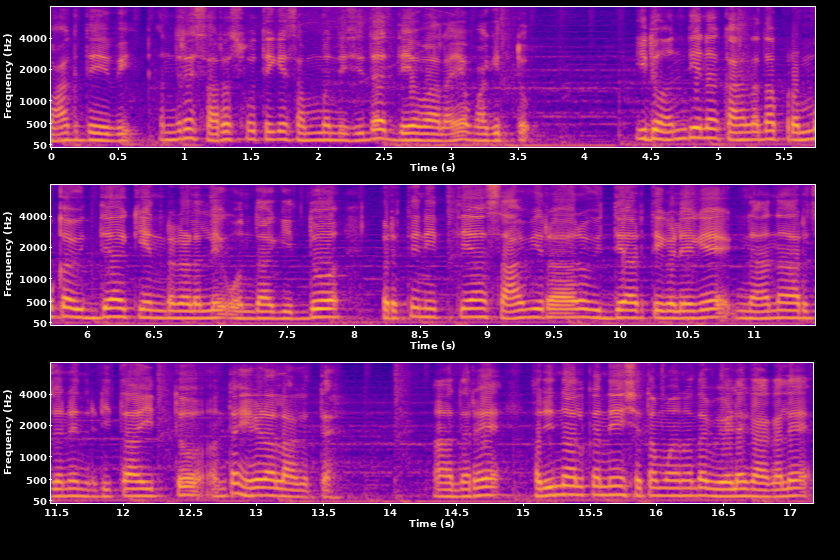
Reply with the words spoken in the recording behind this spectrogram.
ವಾಗ್ದೇವಿ, ಅಂದರೆ ಸರಸ್ವತಿಗೆ ಸಂಬಂಧಿಸಿದ ದೇವಾಲಯವಾಗಿತ್ತು. ಇದು ಅಂದಿನ ಕಾಲದ ಪ್ರಮುಖ ವಿದ್ಯಾಕೇಂದ್ರಗಳಲ್ಲಿ ಒಂದಾಗಿದ್ದು, ಪ್ರತಿನಿತ್ಯ ಸಾವಿರಾರು ವಿದ್ಯಾರ್ಥಿಗಳಿಗೆ ಜ್ಞಾನಾರ್ಜನೆ ನಡೀತಾ ಇತ್ತು ಅಂತ ಹೇಳಲಾಗುತ್ತೆ. ಆದರೆ ಹದಿನಾಲ್ಕನೇ ಶತಮಾನದ ವೇಳೆಗಾಗಲೇ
